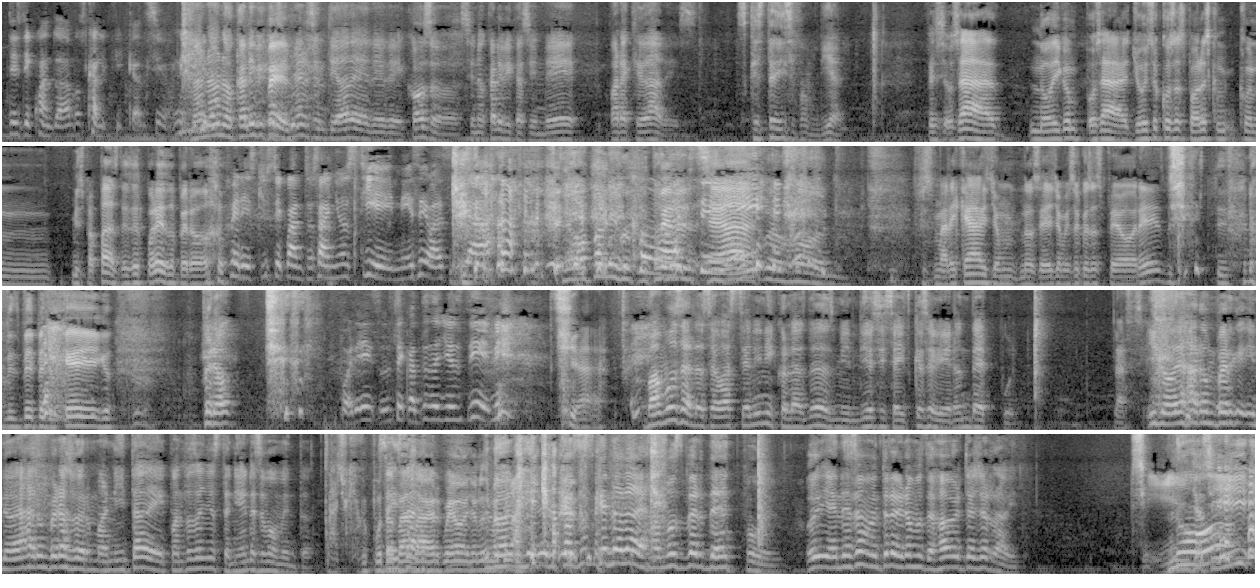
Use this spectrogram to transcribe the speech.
¿Desde cuándo damos calificaciones? No, no, no calificación en el sentido de, de, de coso, sino calificación de para qué edades. Es que este dice familiar. Pues, o sea, no digo, o sea, yo hice cosas peores con, con mis papás, debe ser por eso, pero... Pero es que usted cuántos años tiene, Sebastián. No, para el hijo de puta universidad, huevón. Pues marica, yo no sé, yo me hice cosas peores. Pues, pues, pues, yo qué digo. Pero Por eso, ¿usted cuántos años tiene? Ya. vamos a los Sebastián y Nicolás de 2016 que se vieron Deadpool. Gracias. Y no dejaron ver y no dejaron ver a su hermanita de cuántos años tenía en ese momento. Ay, yo qué puta Seis vas a ver, weón, yo no sé No, el caso es que no la dejamos ver Deadpool. Oye, en ese momento le hubiéramos dejado ver Jojo Rabbit. Sí, No. yo sí.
